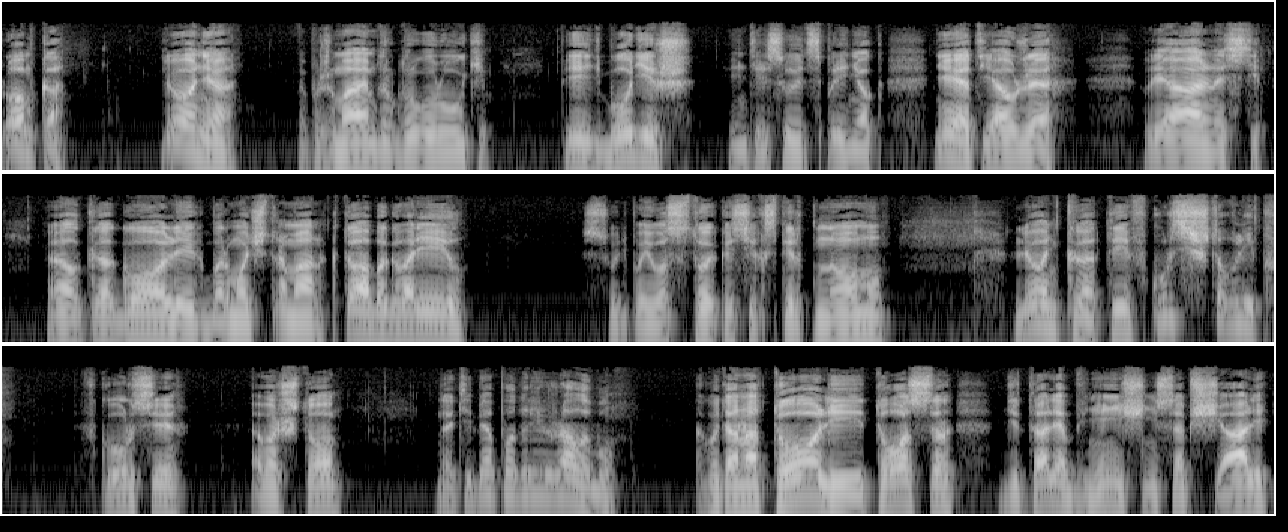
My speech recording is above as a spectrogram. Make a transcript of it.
«Ромка! Леня!» Мы пожимаем друг другу руки. «Пить будешь?» — интересуется паренек. «Нет, я уже в реальности. Алкоголик!» — бормочет Роман. «Кто бы говорил?» Судя по его стойкости к спиртному. «Ленька, ты в курсе, что влип?» «В курсе». — А во что? — На тебя подали жалобу. Какой-то Анатолий и Тоссер детали обвинения еще не сообщали.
